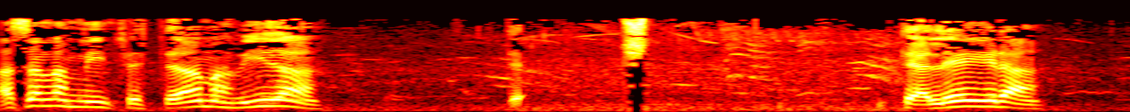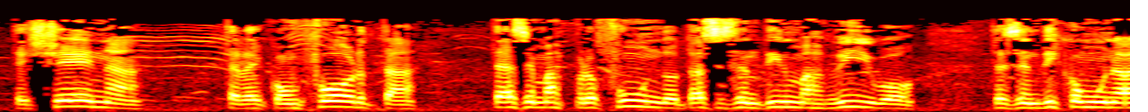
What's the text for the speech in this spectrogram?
Hacer las mitzvahs te da más vida, te, te alegra, te llena, te reconforta, te hace más profundo, te hace sentir más vivo, te sentís como una,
